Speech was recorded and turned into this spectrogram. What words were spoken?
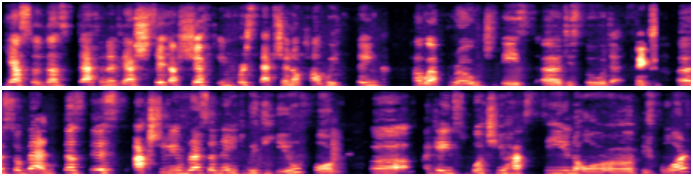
yeah, so that's definitely a, sh- a shift in perception of how we think, how we approach these uh, disorders. Uh, so Ben, does this actually resonate with you for uh, against what you have seen or uh, before?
